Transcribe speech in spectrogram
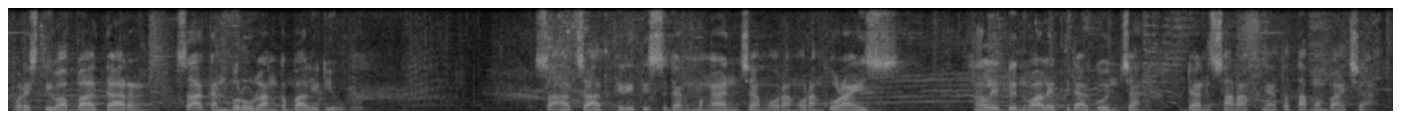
Peristiwa Badar seakan berulang kembali di Uhud. Saat-saat kritis sedang mengancam orang-orang Quraisy, Khalid bin Walid tidak goncang dan sarafnya tetap membaca.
